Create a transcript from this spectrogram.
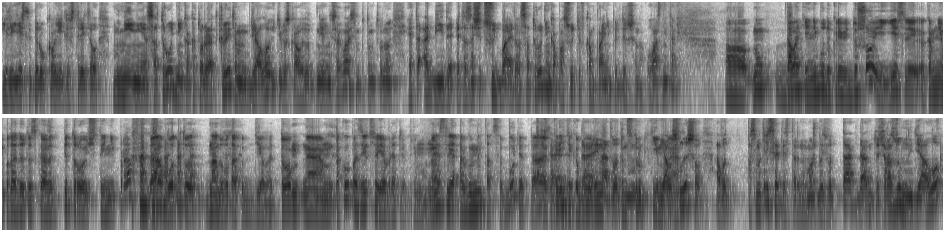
Или если ты руководитель встретил мнение сотрудника, который в открытом диалоге тебе сказал, я не согласен, потому что ну, это обида, это значит судьба этого сотрудника, по сути, в компании предрешена. У вас не так? А, ну, давайте я не буду кривить душой, если ко мне подойдут и скажут, Петрович, ты не прав, да, вот надо вот так вот делать, то э, такую позицию я вряд ли приму. Но если аргументация будет, да, Слушай, критика да, будет Ренат, вот конструктивная. Я услышал, а вот посмотри с этой стороны, может быть, вот так, да, ну, то есть разумный диалог,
